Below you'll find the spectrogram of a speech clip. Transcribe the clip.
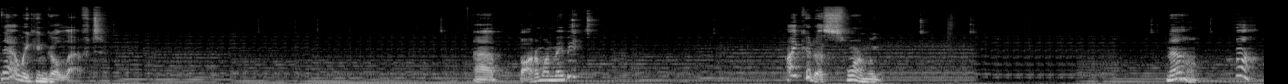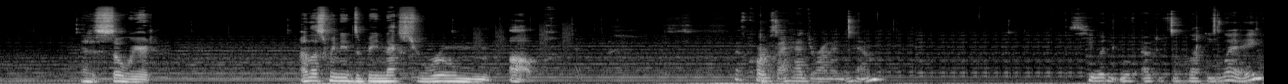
Now we can go left. Uh, bottom one maybe? I could have sworn we. No. Huh. That is so weird. Unless we need to be next room up. Of course, I had to run into him. he wouldn't move out of the bloody way.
